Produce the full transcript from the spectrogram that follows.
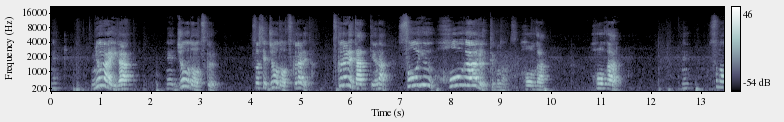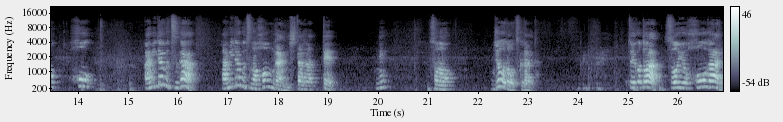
ね、如来が、ね、浄土を作る。そして浄土を作られた。作られたっていうのはそういう法があるってことなんです。法が。法がある、ね、その法。阿弥陀仏が阿弥陀仏の本願に従ってね。その浄土を作られた。ということはそういう法がある。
